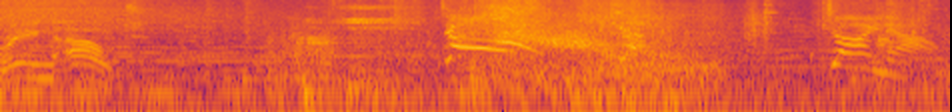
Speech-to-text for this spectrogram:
Ring out. Die! Die now!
